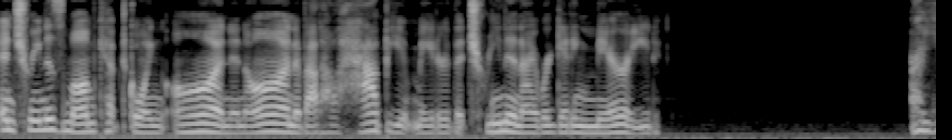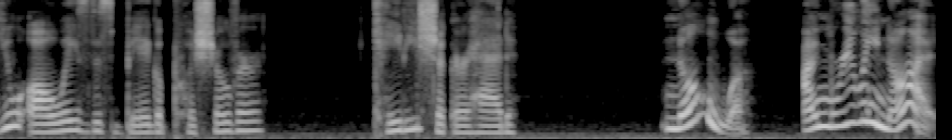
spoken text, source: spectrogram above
and Trina's mom kept going on and on about how happy it made her that Trina and I were getting married. Are you always this big a pushover? Katie shook her head. No, I'm really not.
